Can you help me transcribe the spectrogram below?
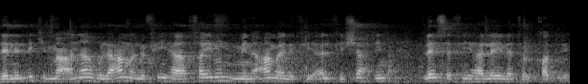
denildi ki ma'nahu amelu fiha hayrun min ameli fi elfi şehrin leyse fiha leyletul kadri.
